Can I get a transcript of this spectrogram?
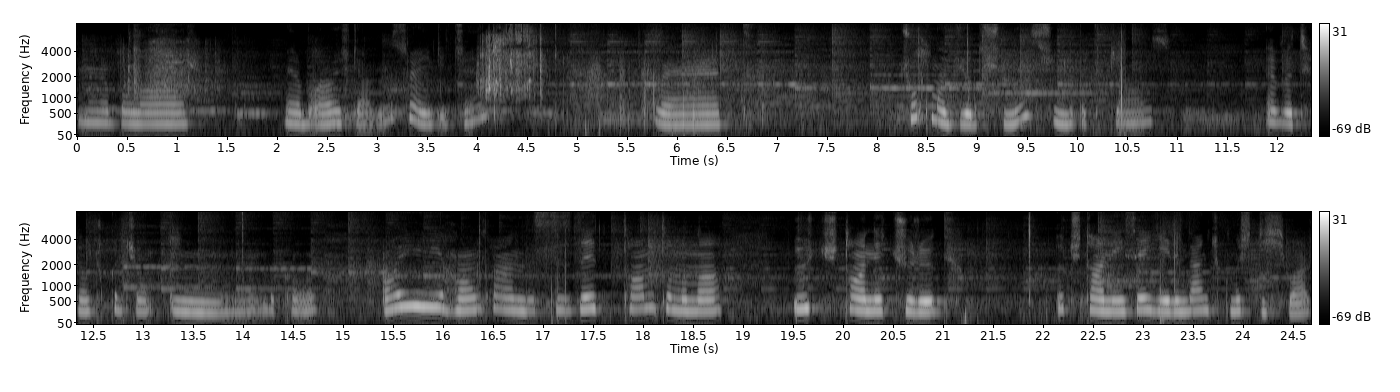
Merhabalar. Merhabalar, hoş geldiniz. Şöyle geçin. Evet. Çok mu acıyor dişiniz? Şimdi bakacağız. Evet ya çok acıyor. Hmm, bakalım. Ay hanımefendi sizde tam tamına 3 tane çürük, 3 tane ise yerinden çıkmış diş var.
